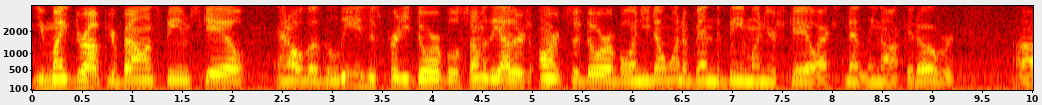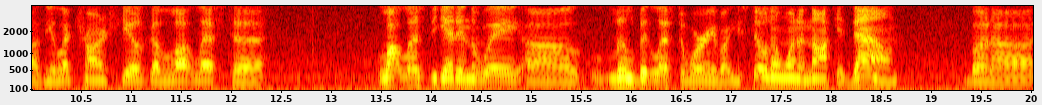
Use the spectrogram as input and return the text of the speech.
you might drop your balance beam scale and although the Lees is pretty durable, some of the others aren't so durable and you don't want to bend the beam on your scale, accidentally knock it over. Uh, the electronic scale's got a lot less to a lot less to get in the way, a uh, little bit less to worry about. You still don't want to knock it down, but uh,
